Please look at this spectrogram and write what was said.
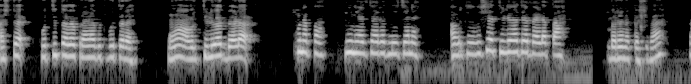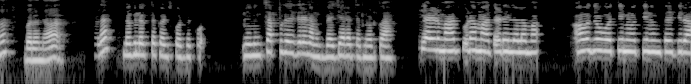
ಅಷ್ಟೇ. ಕುತ್ತಿತ್ತವೆ ಪ್ರಾಣ ಬಿಟ್ಬಿಡ್ತಾರೆ. ಹ್ಞೂ ಅವ್ರಿಗೆ ತಿಳಿಯೋದು ಬೇಡ. ಹ್ಞೂನಪ್ಪ ನೀನು ಹೇಳ್ತಾ ಇರೋದು ನಿಜನೇ. ಅವ್ರಿಗೆ ಈ ವಿಷಯ ತಿಳಿಯೋದೇ ಬೇಡಪ್ಪ. ಬರೋಣಪ್ಪ ಶಿವ. ಹಾಂ? ಬರೋಣ? ಅಲ್ಲ ನಗು ನಗ್ತಾ ಕಳ್ಸ್ಕೊಡ್ಬೇಕು. ನಿನಗೆ ಸಪ್ಪಗೆ ಇದ್ರೆ ನಮ್ಗೆ ಬೇಜಾರತ್ತದ ನೋಡ್ಕೊ. ಎರಡು ಮಾತು ಕೂಡ ಮಾತಾಡಿಲ್ಲಲ್ಲಮ್ಮ. ಅವಾಗ ಓದ್ತೀನಿ ಓದ್ತೀನಿ ಅಂತ ಇದ್ದೀರಾ?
